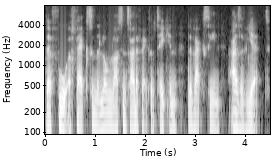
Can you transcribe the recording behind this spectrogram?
the full effects and the long-lasting side effects of taking the vaccine as of yet.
